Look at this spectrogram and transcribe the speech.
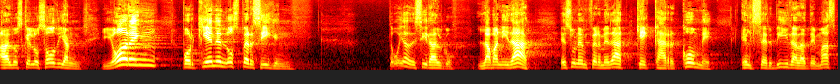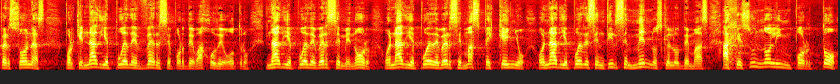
a los que los odian y oren por quienes los persiguen. Te voy a decir algo. La vanidad es una enfermedad que carcome el servir a las demás personas porque nadie puede verse por debajo de otro, nadie puede verse menor o nadie puede verse más pequeño o nadie puede sentirse menos que los demás. A Jesús no le importó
